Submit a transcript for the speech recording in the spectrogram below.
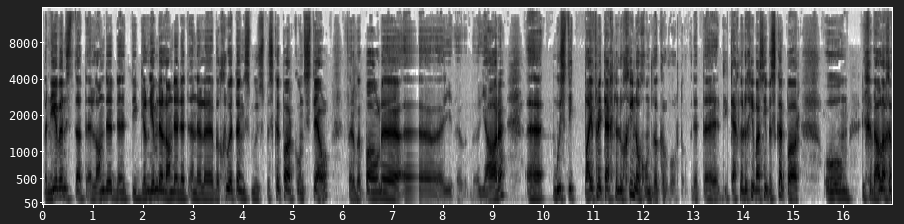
benewens dat lande dit die deelnemende lande dit in hulle begrotings moes beskikbaar kon stel vir 'n bepaalde uh jare uh moes die baie van die tegnologie nog ontwikkel word. Dit uh die tegnologie was nie beskikbaar om die geweldige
